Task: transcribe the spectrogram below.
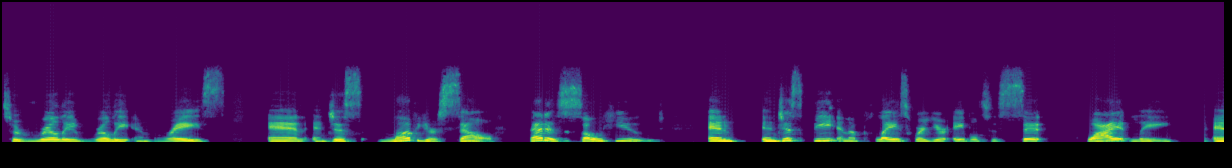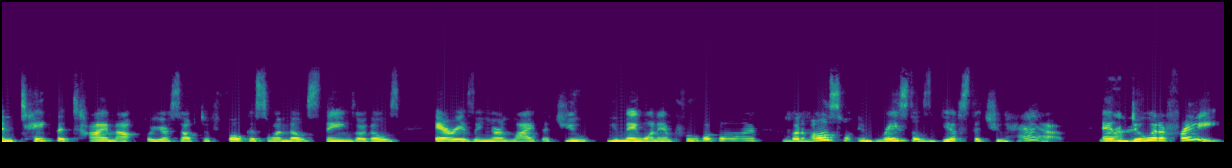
to really really embrace and and just love yourself. That is so huge. And and just be in a place where you're able to sit quietly and take the time out for yourself to focus on those things or those areas in your life that you you may want to improve upon mm-hmm. but also embrace those gifts that you have and right. do it afraid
